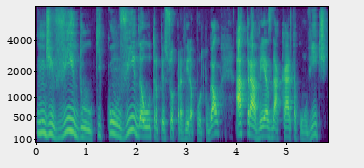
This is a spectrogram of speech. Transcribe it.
indivíduo que convida outra pessoa para vir a Portugal, através da carta convite,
